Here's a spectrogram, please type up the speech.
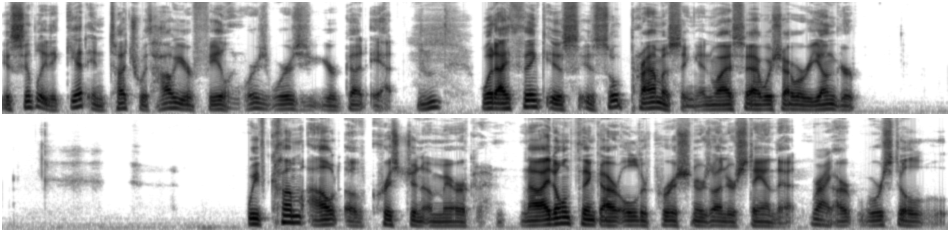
is simply to get in touch with how you're feeling. Where's where's your gut at? Mhm. What I think is is so promising, and why I say I wish I were younger. We've come out of Christian America. Now, I don't think our older parishioners understand that. Right. Our, we're still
